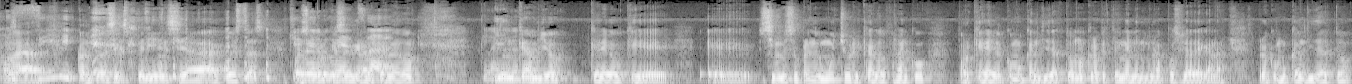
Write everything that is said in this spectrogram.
O sea, con toda esa experiencia a cuestas, pues creo que es el gran perdedor. Y en cambio, creo que eh, sí me sorprendió mucho Ricardo Franco, porque a él como candidato no creo que tenga ninguna posibilidad de ganar, pero como candidato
